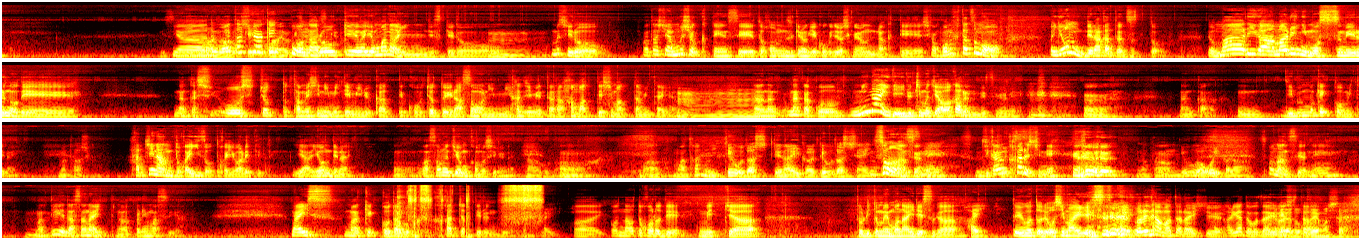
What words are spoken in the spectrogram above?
いやーでも私は結構ナロー系は読まないんですけど、うん。むしろ私は無色転生と本好きの下克上しか読んでなくてしかもこの2つも読んでなかったずっと。でも周りがあまりにも勧めるのでなんかしおしちょっと試しに見てみるかってこうちょっと偉そうに見始めたらハマってしまったみたいな、うん。だかなんかこう見ないでいる気持ちはわかるんですよね。うん。うんなんか、うん、自分も結構見てない。まあ確か八男とかいいぞとか言われてる。いや読んでない、うんまあ、そのうち読むかもしれない、になるほど。ね、うんまあ、まあ単に手を出してないから手を出してないっていそうなんですよね。時間かかるしね。なんかね、うん。量が多いから、そうなんですよね。うん。まあ、手出さないっていうのは分かりますよ。まあいいっす。まあ結構多分かかっちゃってるんで。はい。はい。こんなところでめっちゃ取り留めもないですが、はい、ということでおしまいです。はい。それではまた来週、はい。ありがとうござありがいました。とうございました。はい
